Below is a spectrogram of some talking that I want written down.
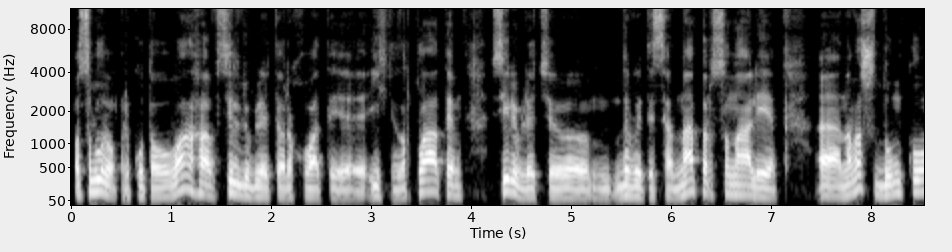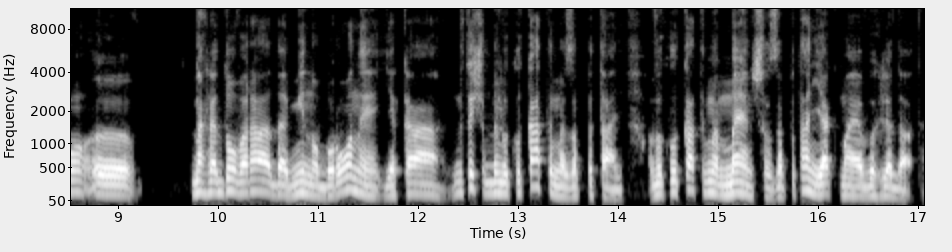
Особливо прикута увага. Всі люблять рахувати їхні зарплати, всі люблять е, дивитися на персоналі. Е, на вашу думку, е, наглядова рада Міноборони, яка не те, щоб не викликатиме запитань, а викликатиме менше запитань, як має виглядати.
